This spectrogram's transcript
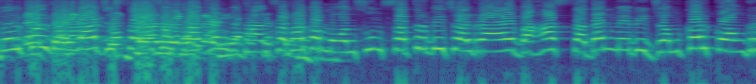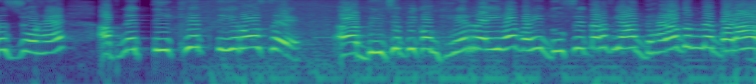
बिल्कुल धन्यवाद जिस तरह से उत्तराखंड विधानसभा का मानसून सत्र भी चल रहा है वहाँ सदन में भी जमकर कांग्रेस जो है अपने तीखे तीरों से बीजेपी को घेर रही है। वहीं दूसरी तरफ़ यहाँ देहरादून में बड़ा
